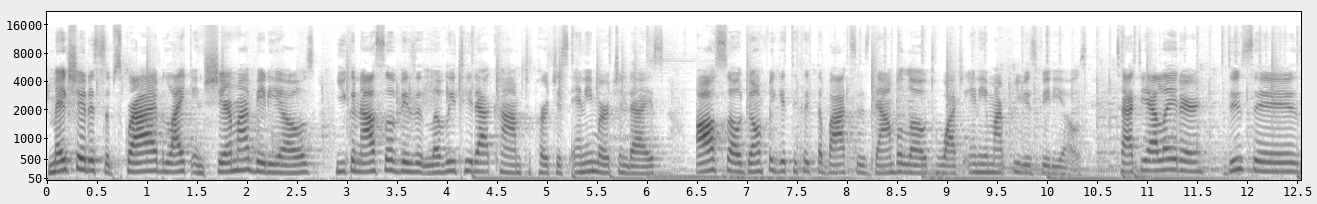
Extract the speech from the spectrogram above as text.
Make sure to subscribe, like, and share my videos. You can also visit lovelyti.com to purchase any merchandise. Also, don't forget to click the boxes down below to watch any of my previous videos. Talk to y'all later. Deuces.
